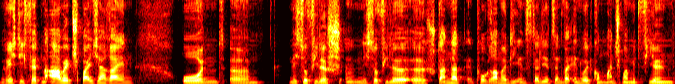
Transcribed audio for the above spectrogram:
Richtig fetten Arbeitsspeicher rein und ähm, nicht so viele, nicht so viele äh, Standardprogramme, die installiert sind, weil Android kommt manchmal mit vielen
